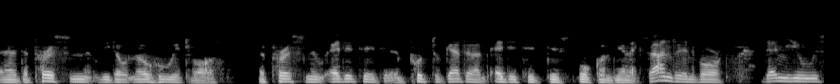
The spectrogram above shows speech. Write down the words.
uh, the person, we don't know who it was, the person who edited and put together and edited this book on the Alexandrian War, then used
